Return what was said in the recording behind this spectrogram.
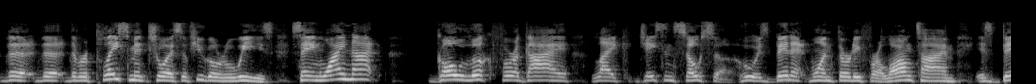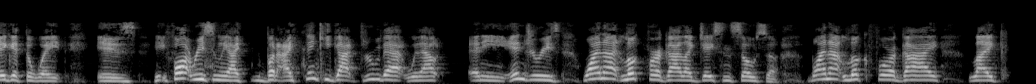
the, the, the replacement choice of Hugo Ruiz, saying why not go look for a guy like Jason Sosa, who has been at 130 for a long time, is big at the weight, is, he fought recently, I, but I think he got through that without any injuries. Why not look for a guy like Jason Sosa? Why not look for a guy like,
